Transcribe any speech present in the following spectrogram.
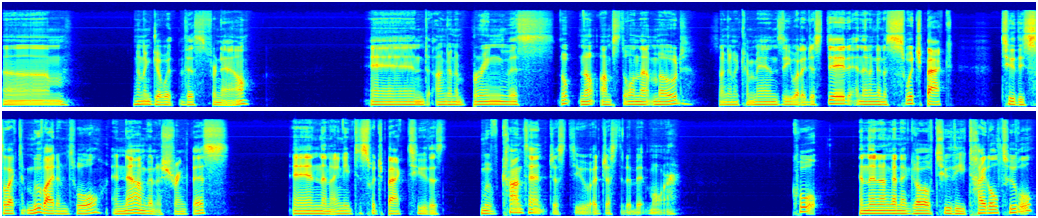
Um, I'm going to go with this for now. And I'm going to bring this. Oh, no, I'm still in that mode. So I'm going to Command Z what I just did. And then I'm going to switch back to the select move item tool. And now I'm going to shrink this. And then I need to switch back to this move content just to adjust it a bit more. Cool. And then I'm going to go to the title tool,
